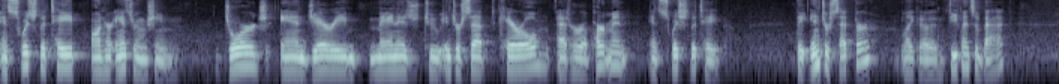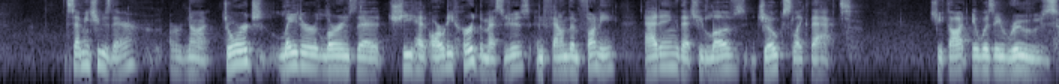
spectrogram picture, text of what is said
and switch the tape on her answering machine. George and Jerry managed to intercept Carol at her apartment and switch the tape. They intercept her like a defensive back. Does that mean she was there or not? George later learns that she had already heard the messages and found them funny, adding that she loves jokes like that. She thought it was a ruse.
